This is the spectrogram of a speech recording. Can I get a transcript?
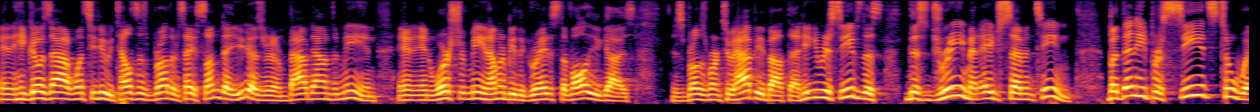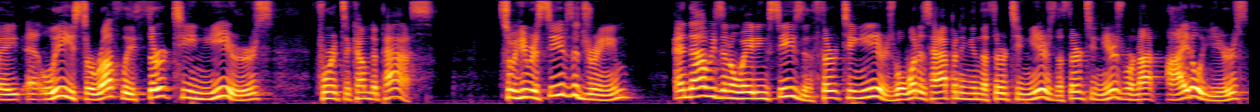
And he goes out, and once he do, he tells his brothers, hey, someday you guys are going to bow down to me and, and, and worship me, and I'm going to be the greatest of all you guys. His brothers weren't too happy about that. He receives this, this dream at age 17, but then he proceeds to wait at least or roughly 13 years for it to come to pass. So he receives a dream, and now he's in a waiting season 13 years. Well, what is happening in the 13 years? The 13 years were not idle years.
